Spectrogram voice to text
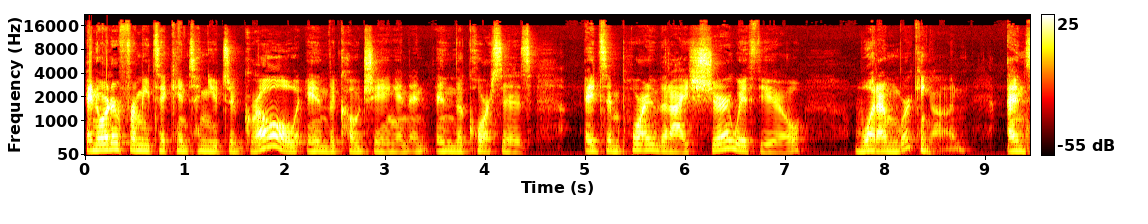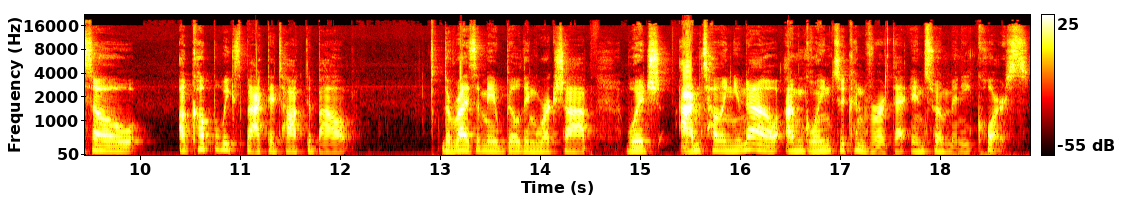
in order for me to continue to grow in the coaching and, in the courses, it's important that I share with you what I'm working on. And so a couple weeks back, I talked about the resume building workshop, which I'm telling you now, I'm going to convert that into a mini course.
